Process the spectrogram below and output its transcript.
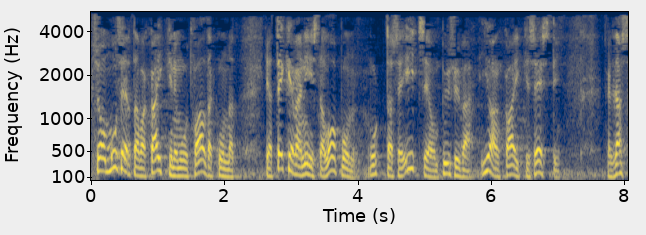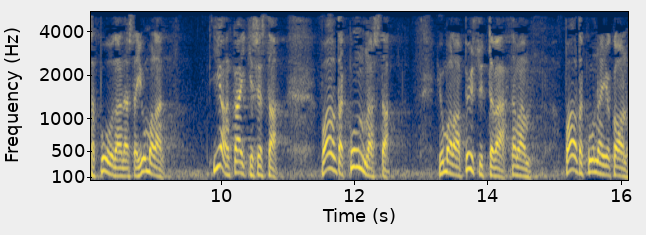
Se on musertava kaikki ne muut valtakunnat ja tekevä niistä lopun, mutta se itse on pysyvä iankaikkisesti. Eli tässä puhutaan tästä Jumalan iankaikkisesta valtakunnasta. Jumala on pystyttävä tämän valtakunnan, joka on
